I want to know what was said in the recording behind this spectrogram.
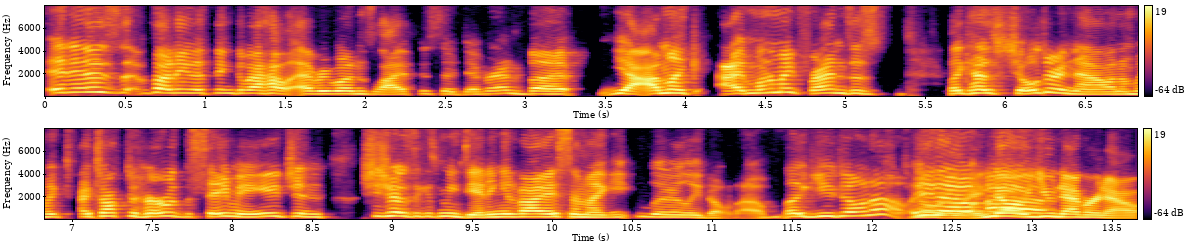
it is funny to think about how everyone's life is so different. But yeah, I'm like, I'm one of my friends is like has children now, and I'm like, I talked to her with the same age, and she tries to give me dating advice. I'm like, you literally don't know. Like you don't know. Totally. You know, no, uh, you never know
